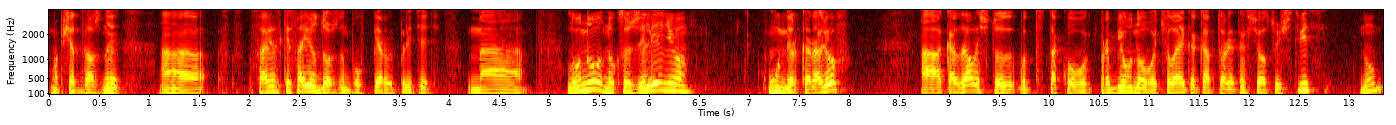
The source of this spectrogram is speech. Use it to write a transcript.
вообще-то должны... А, Советский Союз должен был первый полететь на Луну, но, к сожалению, умер Королев, А оказалось, что вот такого пробивного человека, который это все осуществить, ну,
